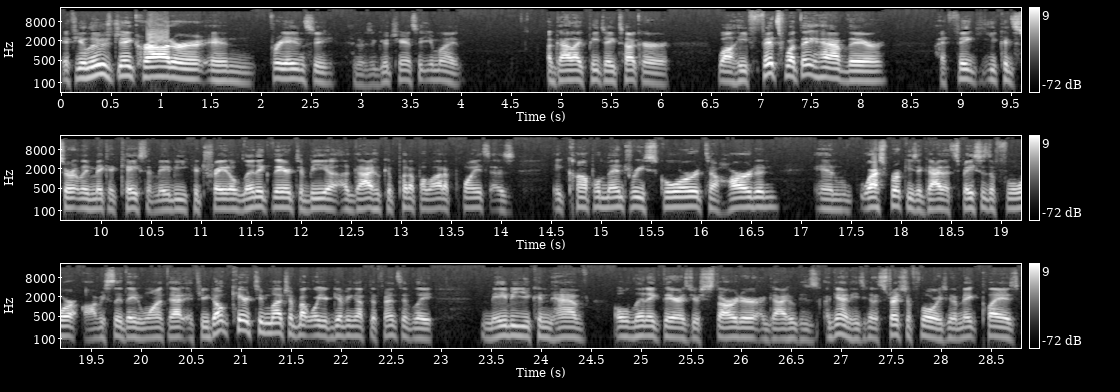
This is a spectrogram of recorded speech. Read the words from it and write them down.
If you lose Jae Crowder in free agency, and there's a good chance that you might, a guy like PJ Tucker, while he fits what they have there, I think you could certainly make a case that maybe you could trade Olynyk there to be a, a guy who could put up a lot of points as a complementary scorer to Harden and Westbrook. He's a guy that spaces the floor. Obviously, they'd want that. If you don't care too much about what you're giving up defensively, maybe you can have Olynyk there as your starter, a guy who is again he's going to stretch the floor, he's going to make plays.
